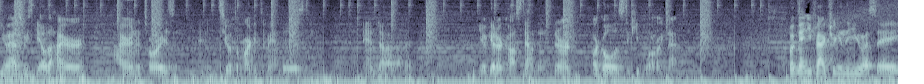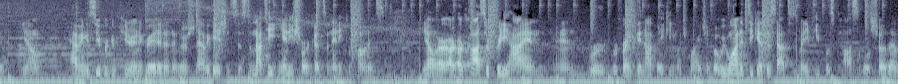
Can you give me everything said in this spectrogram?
you know, as we scale to higher higher inventories and, see what the market demand is and, and uh, you know, get our costs down, then, then our, our goal is to keep lowering that. But manufacturing in the USA, you know, having a supercomputer integrated and an inertial navigation system, not taking any shortcuts on any components, you know, our, our costs are pretty high and, and we're, we're frankly not making much margin. But we wanted to get this out to as many people as possible, show them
